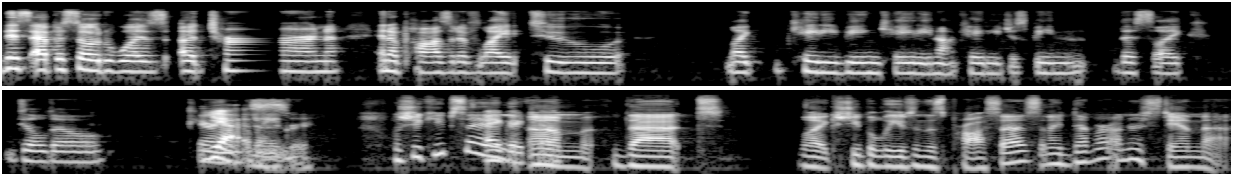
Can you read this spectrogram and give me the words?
this episode was a turn in a positive light to like Katie being Katie, not Katie just being this like dildo carrying Yes. Yeah, I agree. Well, she keeps saying um that like she believes in this process, and I never understand that.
